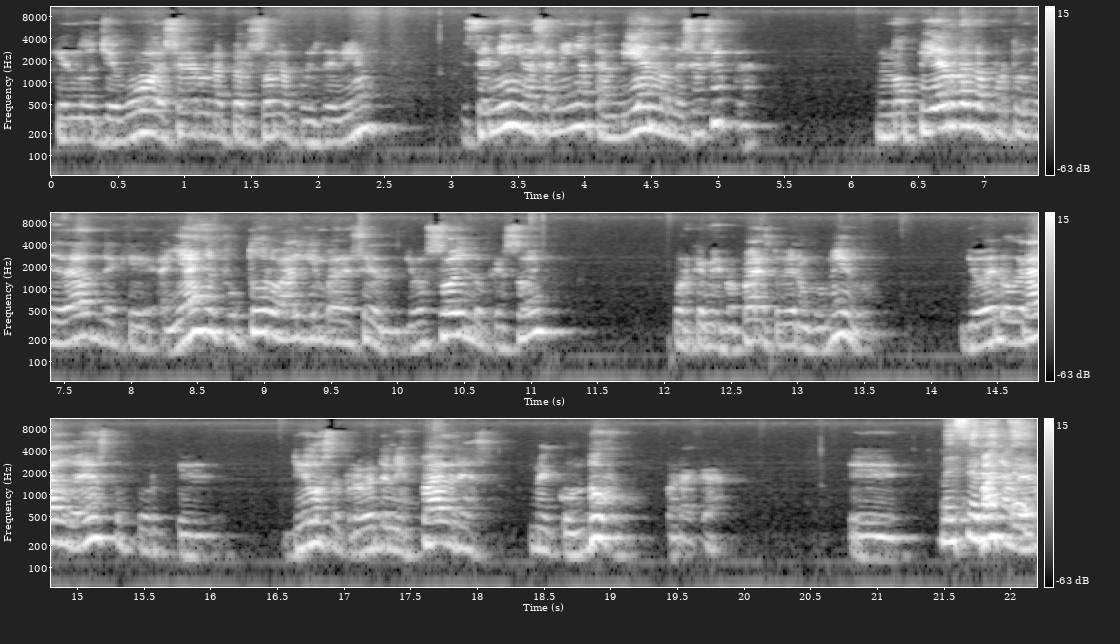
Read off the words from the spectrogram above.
que nos llevó a ser una persona pues de bien, ese niño, esa niña también lo necesita. No pierda la oportunidad de que allá en el futuro alguien va a decir, yo soy lo que soy porque mis papás estuvieron conmigo. Yo he logrado esto porque Dios a través de mis padres me condujo para acá. Eh, mencionaste,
